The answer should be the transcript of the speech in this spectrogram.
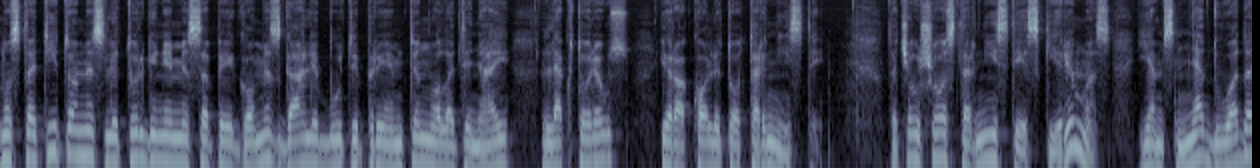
nustatytomis liturginėmis apieigomis gali būti priimti nuolatiniai lektoriaus ir akolito tarnystei. Tačiau šios tarnystės skirimas jiems neduoda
